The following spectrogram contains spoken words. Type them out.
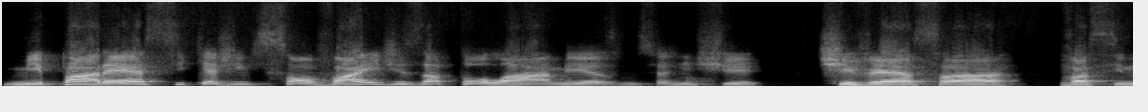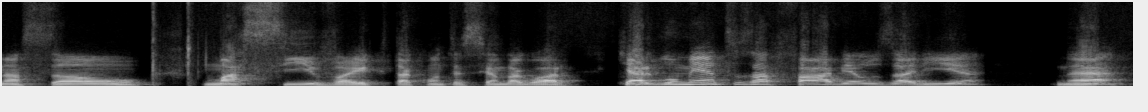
me parece que a gente só vai desatolar mesmo se a gente tiver essa vacinação massiva aí que está acontecendo agora. Que argumentos a Fábia usaria, né,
